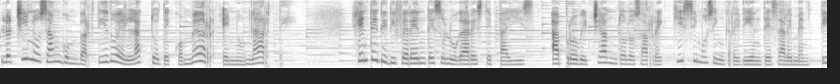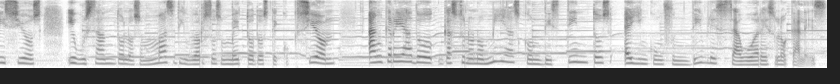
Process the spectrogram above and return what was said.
los chinos han convertido el acto de comer en un arte. Gente de diferentes lugares del país, aprovechando los riquísimos ingredientes alimenticios y usando los más diversos métodos de cocción, han creado gastronomías con distintos e inconfundibles sabores locales.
